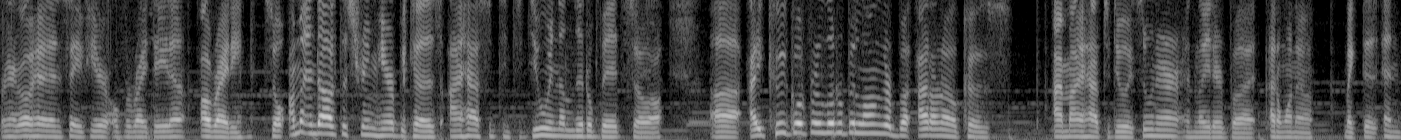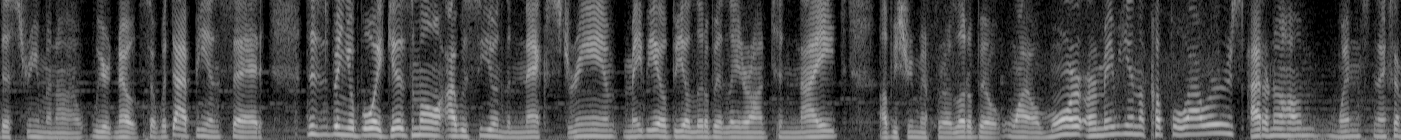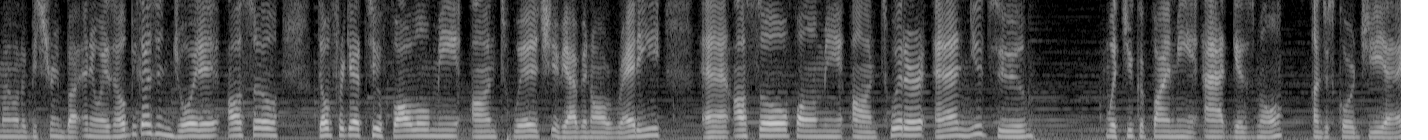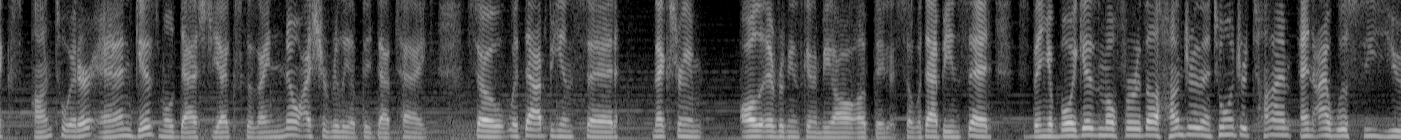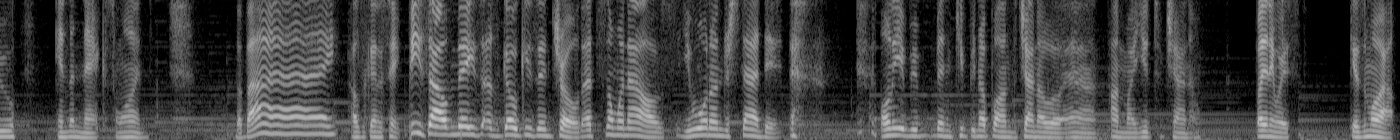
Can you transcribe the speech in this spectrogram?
We're gonna go ahead and save here, overwrite data. Alrighty, so I'm gonna end off the stream here because I have something to do in a little bit. So uh, I could go for a little bit longer, but I don't know because I might have to do it sooner and later. But I don't want to make the end this stream on a weird note. So with that being said, this has been your boy Gizmo. I will see you in the next stream. Maybe it'll be a little bit later on tonight. I'll be streaming for a little bit while more, or maybe in a couple hours. I don't know how when's the next time I'm going to be streaming. But anyways, I hope you guys enjoyed it. Also, don't forget to follow me on Twitch if you haven't already, and also follow me on Twitter and YouTube, which you can find me at Gizmo. Underscore GX on Twitter and Gizmo dash GX because I know I should really update that tag. So with that being said, next stream, all everything's gonna be all updated. So with that being said, it's been your boy Gizmo for the 100 and 200 time, and I will see you in the next one. Bye bye. I was gonna say peace out, Maze as Goki's intro. That's someone else. You won't understand it. Only if you've been keeping up on the channel and on my YouTube channel. But anyways, Gizmo out.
